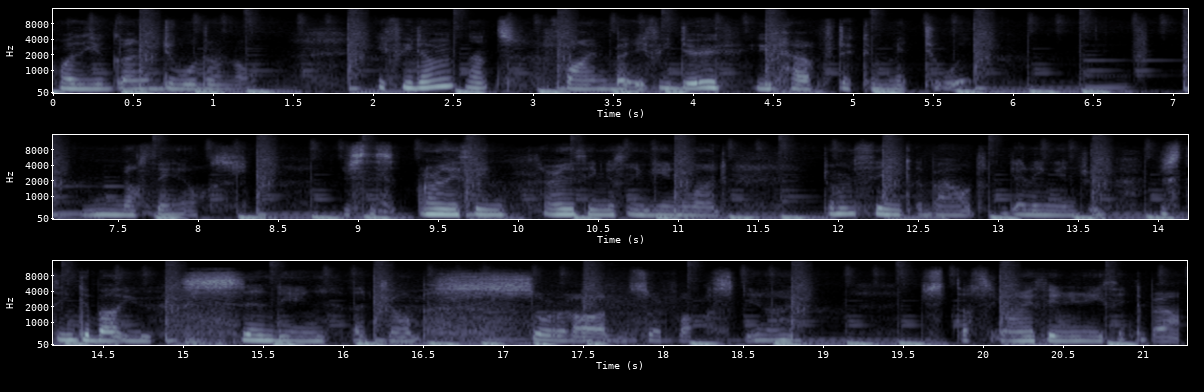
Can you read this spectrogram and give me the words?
whether you're going to do it or not. If you don't, that's fine, but if you do, you have to commit to it. Nothing else. Just this only thing, only thing you're thinking in your mind. Don't think about getting injured. Just think about you sending that jump so hard and so fast, you know? Just that's the only thing you need to think about.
